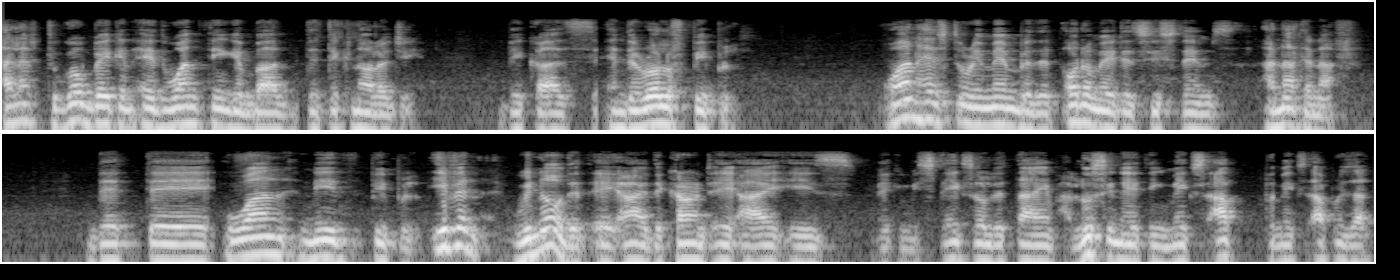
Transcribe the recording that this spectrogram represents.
I'll have to go back and add one thing about the technology, because and the role of people. One has to remember that automated systems are not enough. That uh, one needs people. Even we know that AI, the current AI, is making mistakes all the time, hallucinating, makes up makes up result.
